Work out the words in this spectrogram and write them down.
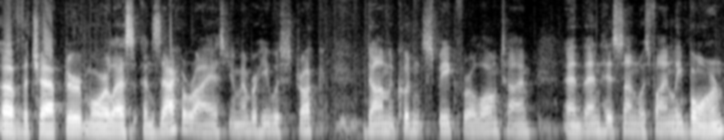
of the chapter, more or less. And Zacharias, you remember he was struck dumb and couldn't speak for a long time. And then his son was finally born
